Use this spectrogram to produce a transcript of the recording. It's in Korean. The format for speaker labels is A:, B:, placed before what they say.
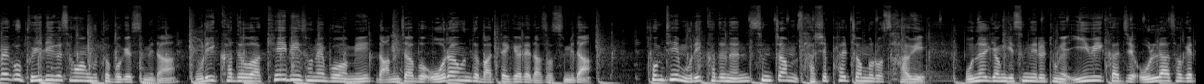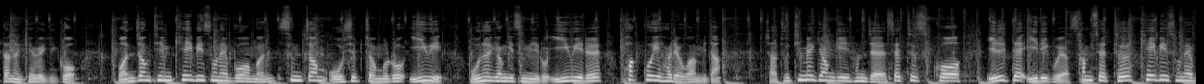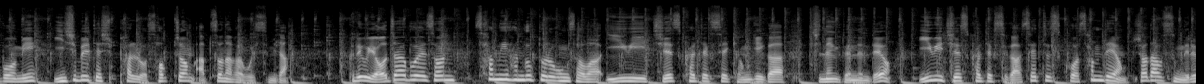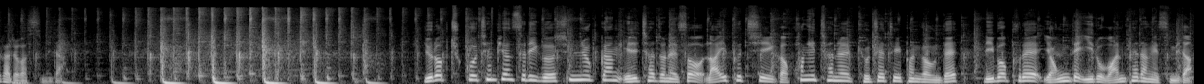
A: 프로배구 V리그 상황부터 보겠습니다. 우리카드와 KB손해보험이 남자부 5라운드 맞대결에 나섰습니다. 홈팀 우리카드는 승점 48점으로 4위, 오늘 경기 승리를 통해 2위까지 올라서겠다는 계획이고 원정팀 KB손해보험은 승점 50점으로 2위, 오늘 경기 승리로 2위를 확고히 하려고 합니다. 자, 두 팀의 경기 현재 세트 스코어 1대 1이고요. 3세트 KB손해보험이 21대 18로 석점 앞서 나가고 있습니다. 그리고 여자부에선 3위 한국도로공사와 2위 GS칼텍스의 경기가 진행됐는데요. 2위 GS칼텍스가 세트 스코어 3대 0 셧아웃 승리를 가져갔습니다. 유럽 축구 챔피언스리그 16강 1차전에서 라이프치히가 황희찬을 교체 투입한 가운데 리버풀에 0대 2로 완패당했습니다.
